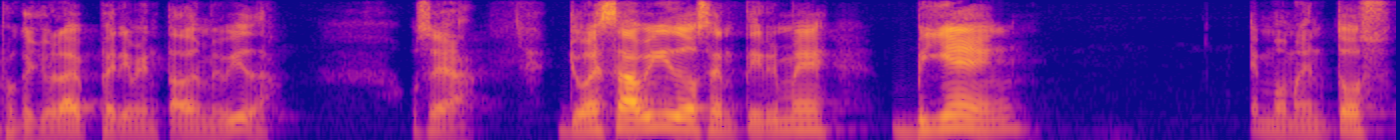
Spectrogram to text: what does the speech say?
porque yo la he experimentado en mi vida. O sea, yo he sabido sentirme bien en momentos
